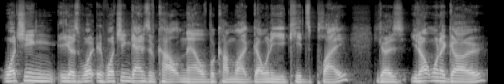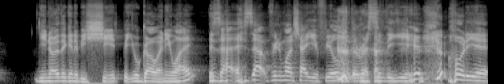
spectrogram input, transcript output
watching he goes what watching games of Carlton now have become like going to your kids play. He goes, you don't want to go. You know they're going to be shit, but you'll go anyway. Is that is that pretty much how you feel for the rest of the year, or do you,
